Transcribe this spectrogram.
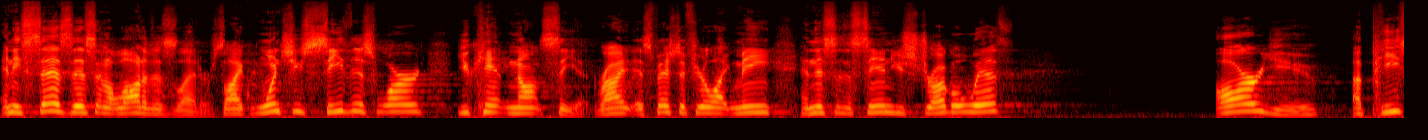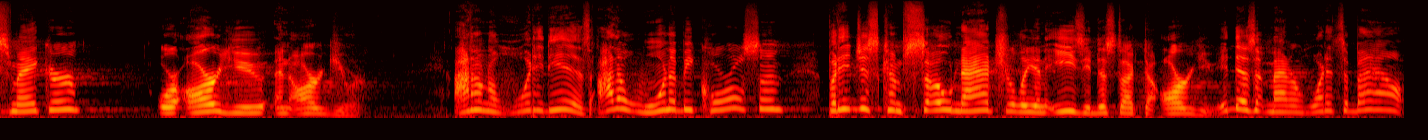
And he says this in a lot of his letters. Like, once you see this word, you can't not see it, right? Especially if you're like me and this is a sin you struggle with. Are you a peacemaker or are you an arguer? I don't know what it is. I don't want to be quarrelsome, but it just comes so naturally and easy just like to argue. It doesn't matter what it's about.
